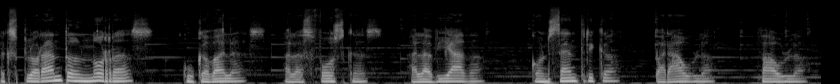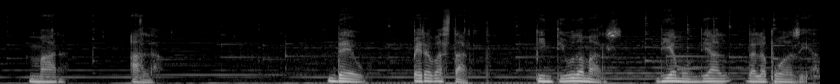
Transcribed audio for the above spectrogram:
explorant el no-res, cucaveles, a les fosques, a la viada, concèntrica, paraula, faula, mar, ala. Déu, Pere Bastard, 21 de març, Dia Mundial de la Poesia.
